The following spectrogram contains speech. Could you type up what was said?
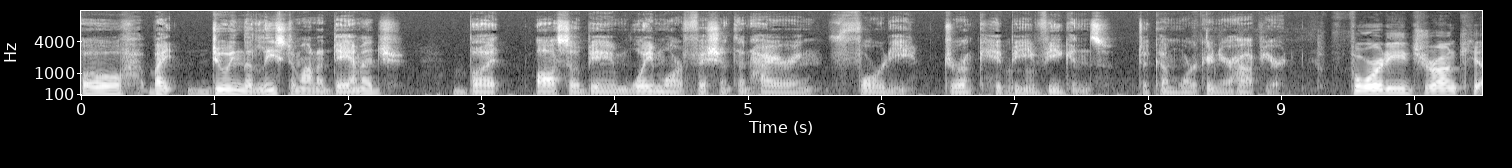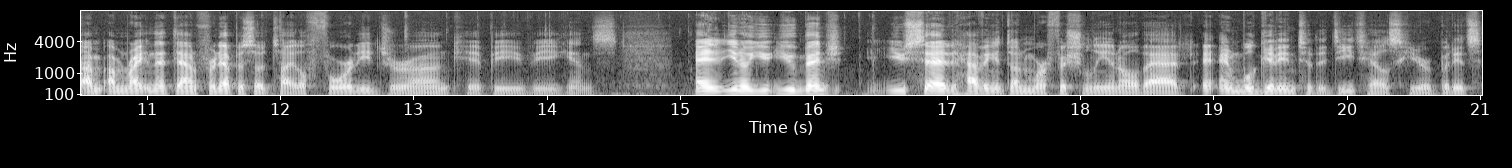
oh, by doing the least amount of damage, but also being way more efficient than hiring 40 drunk hippie mm-hmm. vegans to come work in your hop yard. 40 drunk I'm, I'm writing that down for an episode title 40 drunk hippie vegans and you know you, you mentioned you said having it done more efficiently and all that and we'll get into the details here but it's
